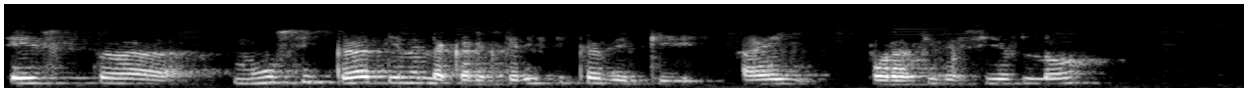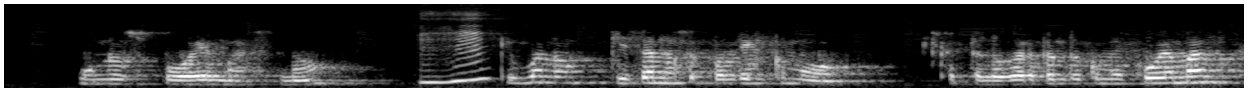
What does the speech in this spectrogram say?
esta música tiene la característica de que hay, por así decirlo, unos poemas, ¿no? Que bueno, quizá no se podrían como catalogar tanto como poemas,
